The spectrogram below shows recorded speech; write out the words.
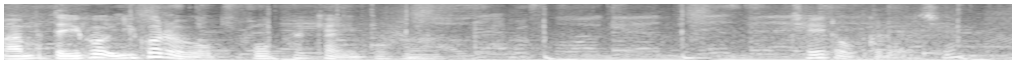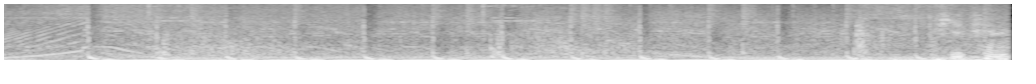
아 맞다. 이거 이거를 뭐 보호할 게 아니고 그 제일 업그레이지. 빌패네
